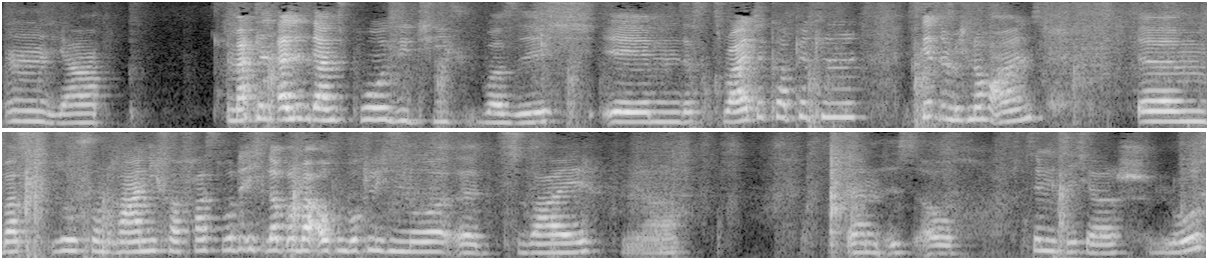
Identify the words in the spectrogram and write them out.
Mm, ja. Macht jetzt alles ganz positiv über sich. Ähm, das zweite Kapitel, es gibt nämlich noch eins, ähm, was so von Rani verfasst wurde. Ich glaube aber auch wirklich nur äh, zwei. Ja. Dann ist auch ziemlich sicher Schluss.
